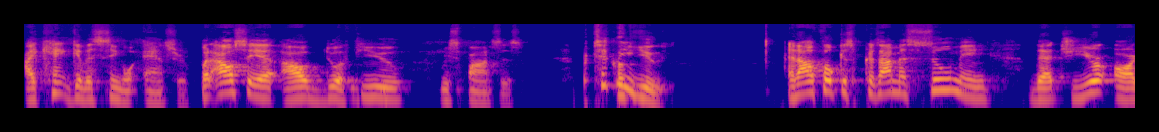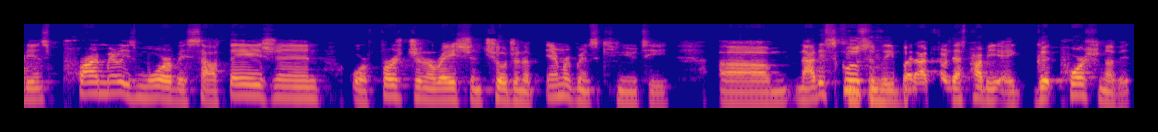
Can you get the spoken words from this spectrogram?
i can't give a single answer but i'll say i'll do a few responses particularly youth and i'll focus because i'm assuming that your audience primarily is more of a South Asian or first generation children of immigrants community, um, not exclusively, mm-hmm. but I, that's probably a good portion of it.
